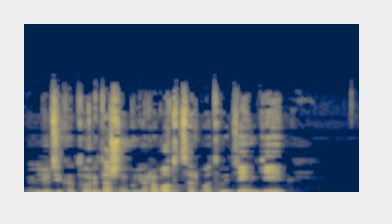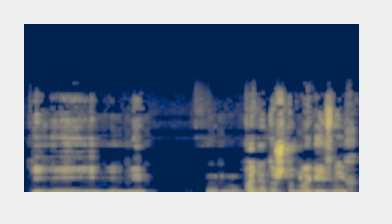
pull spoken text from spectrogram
люди, которые должны были работать, зарабатывать деньги, и понятно, что многие из них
